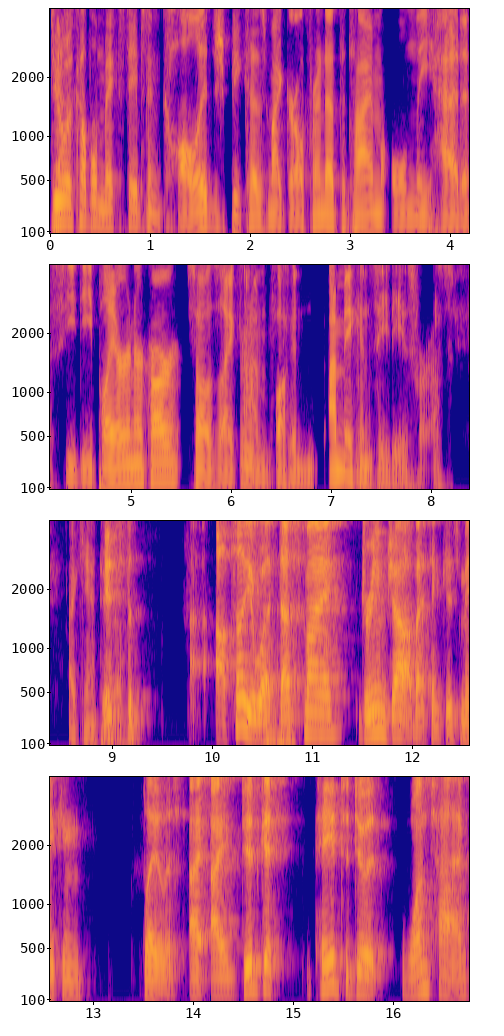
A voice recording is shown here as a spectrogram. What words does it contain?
do yeah. a couple mixtapes in college because my girlfriend at the time only had a CD player in her car. So I was like, Mm. I'm fucking, I'm making CDs for us. I can't do it. it's this. the i'll tell you what that's my dream job i think is making playlists i i did get paid to do it one time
